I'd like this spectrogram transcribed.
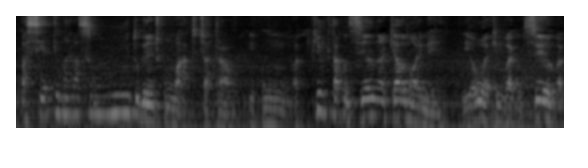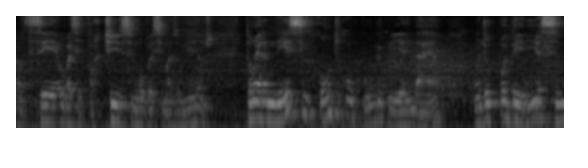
eu passei a ter uma relação muito grande com o ato teatral e com aquilo que está acontecendo naquela uma hora e meia. E ou aquilo vai acontecer, ou não vai acontecer, ou vai ser fortíssimo, ou vai ser mais ou menos. Então era nesse encontro com o público, e ainda é, onde eu poderia sim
